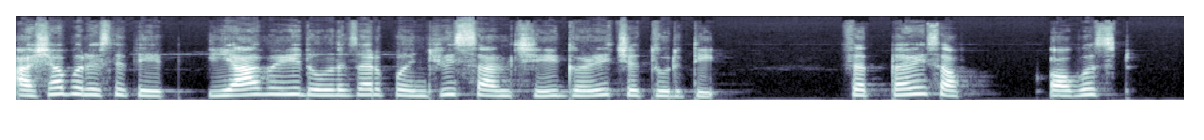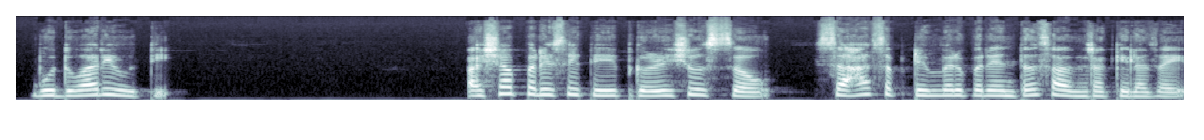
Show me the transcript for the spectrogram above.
अशा परिस्थितीत यावेळी दोन हजार पंचवीस सालची गणेश चतुर्थी सत्तावीस ऑक ऑगस्ट बुधवारी होती. अशा परिस्थितीत गणेशोत्सव सहा सप्टेंबरपर्यंत साजरा केला जाईल.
